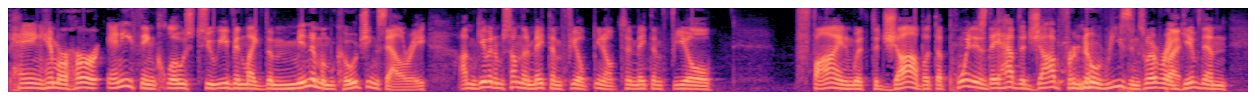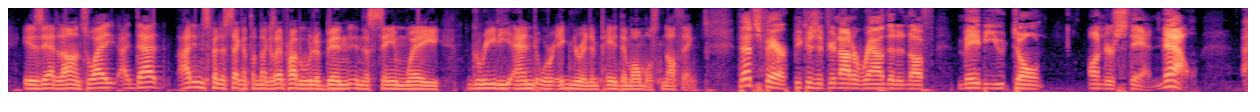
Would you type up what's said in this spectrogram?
paying him or her anything close to even like the minimum coaching salary. I'm giving them something to make them feel, you know, to make them feel fine with the job. But the point is, they have the job for no reason. So whatever right. I give them is added on. So I, I that I didn't spend a second thought because I probably would have been in the same way greedy and or ignorant and paid them almost nothing. That's fair because if you're not around it enough, maybe you don't understand. Now,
